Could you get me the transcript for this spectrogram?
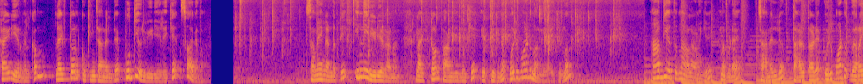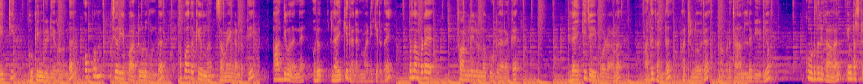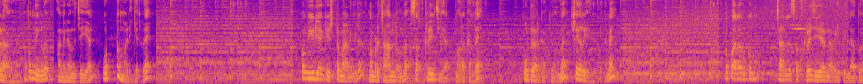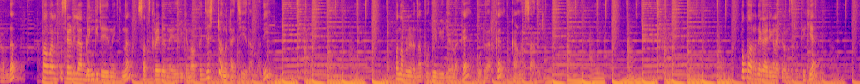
Hi dear welcome life tone cooking ചാനലിന്റെ പുതിയൊരു വീഡിയോയിലേക്ക് സ്വാഗതം. സമയം കണ്ടെത്തി ഇന്ന് ഈ വീഡിയോ കാണാൻ ലൈഫ് ടോൺ ഫാമിലിയിലേക്ക് എത്തിയതിന് ഒരുപാട് നന്ദി അറിയിക്കുന്നു. ആദ്യം എത്തുന്ന ആളാണെങ്കിൽ നമ്മുടെ ചാനലിൽ താഴെ താഴെ ഒരുപാട് വെറൈറ്റി കുക്കിംഗ് വീഡിയോകളുണ്ട്. ഒപ്പം ചെറിയ പാട്ടുകളുമുണ്ട്. അപ്പോൾ അതൊക്കെ ഒന്ന് സമയം കണ്ടെത്തി ആദ്യമേ തന്നെ ഒരു ലൈക്ക് തരാൻ മടിക്കരുത്. അപ്പം നമ്മുടെ ഫാമിലിയിലുള്ള കൂട്ടുകാരൊക്കെ ലൈക്ക് ചെയ്യുമ്പോഴാണ് അത് കണ്ട് മറ്റുള്ളവർ നമ്മുടെ ചാനലിലെ വീഡിയോ കൂടുതൽ കാണാൻ ഇൻട്രസ്റ്റഡ് ആകുന്നത്. അപ്പം നിങ്ങൾ അങ്ങനെ ഒന്ന് ചെയ്യാൻ ഒട്ടും മടിക്കരുതേ. അപ്പം വീഡിയോ ഒക്കെ ഇഷ്ടമാണെങ്കിൽ നമ്മുടെ ചാനൽ ഒന്ന് സബ്സ്ക്രൈബ് ചെയ്യാൻ മറക്കല്ലേ. കൂട്ടുകാർക്കൊക്കെ ഒന്ന് ഷെയർ ചെയ്ത് കൊടുക്കണേ. അപ്പോൾ പലർക്കും ചാനൽ സബ്സ്ക്രൈബ് ചെയ്യാൻ അറിയത്തില്ലാത്തവരുണ്ട്. അപ്പോൾ വലത്ത് സൈഡിൽ ആ ബ്ലിങ്ക് ചെയ്ത് നിൽക്കുന്ന സബ്സ്ക്രൈബ് എന്ന് എഴുതിയിരിക്കുന്നവർക്ക് ജസ്റ്റ് ഒന്ന് ടച്ച് ചെയ്താൽ മതി. അപ്പം നമ്മളിടുന്ന പുതിയ വീഡിയോകളൊക്കെ കൂട്ടുകാർക്ക് കാണാൻ സാധിക്കും. ഇപ്പോൾ പറഞ്ഞ കാര്യങ്ങളൊക്കെ ഒന്ന് ശ്രദ്ധിക്കുക.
